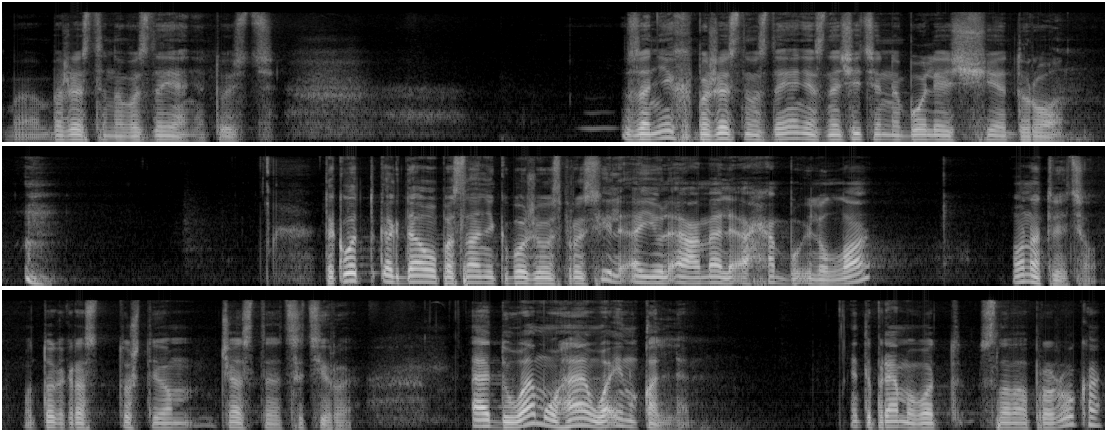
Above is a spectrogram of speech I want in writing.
божественного воздаяния. То есть за них божественное воздаяние значительно более щедро. Так вот, когда у посланника Божьего спросили, он ответил, вот то как раз то, что я вам часто цитирую. Это прямо вот слова пророка,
